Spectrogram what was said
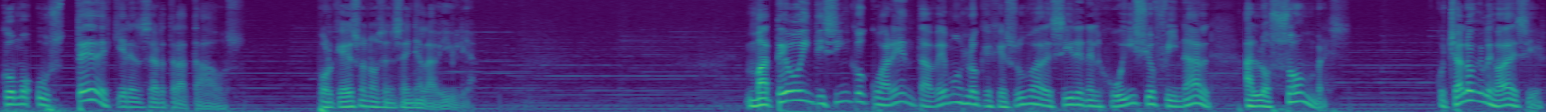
como ustedes quieren ser tratados porque eso nos enseña la Biblia. Mateo 25, 40, vemos lo que Jesús va a decir en el juicio final a los hombres. Escuchad lo que les va a decir.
